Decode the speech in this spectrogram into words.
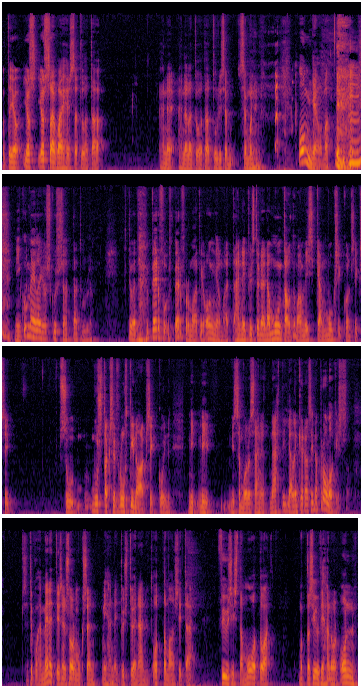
mutta jo, jos, jossain vaiheessa tuota, häne, hänellä tuota, tuli se, semmoinen ongelma, mm. niin kuin meillä joskus saattaa tulla, tuota, performaatio-ongelma, että hän ei pystynyt enää muuntautumaan misikään muuksi kuin siksi su, mustaksi ruhtinaaksi, kuin mi, mi, missä muodossa hänet nähtiin jälleen kerran siinä prologissa. Sitten kun hän menetti sen sormuksen, niin hän ei pysty enää nyt ottamaan sitä fyysistä muotoa, mutta silti hän on, on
